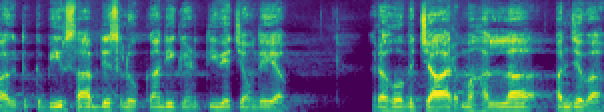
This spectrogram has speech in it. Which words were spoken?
ਭਗਤ ਕਬੀਰ ਸਾਹਿਬ ਦੇ ਸ਼ਲੋਕਾਂ ਦੀ ਗਿਣਤੀ ਵਿੱਚ ਆਉਂਦੇ ਆ। ਰਹੋ ਵਿਚਾਰ ਮਹੱਲਾ ਪੰਜਵਾ।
